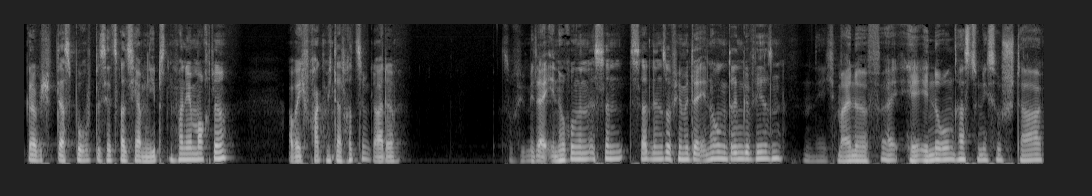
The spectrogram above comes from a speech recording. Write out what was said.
glaube ich, das Buch bis jetzt, was ich am liebsten von ihr mochte. Aber ich frage mich da trotzdem gerade, so viel mit Erinnerungen ist denn, ist da denn so viel mit Erinnerungen drin gewesen? Nee, ich meine, Erinnerung hast du nicht so stark,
